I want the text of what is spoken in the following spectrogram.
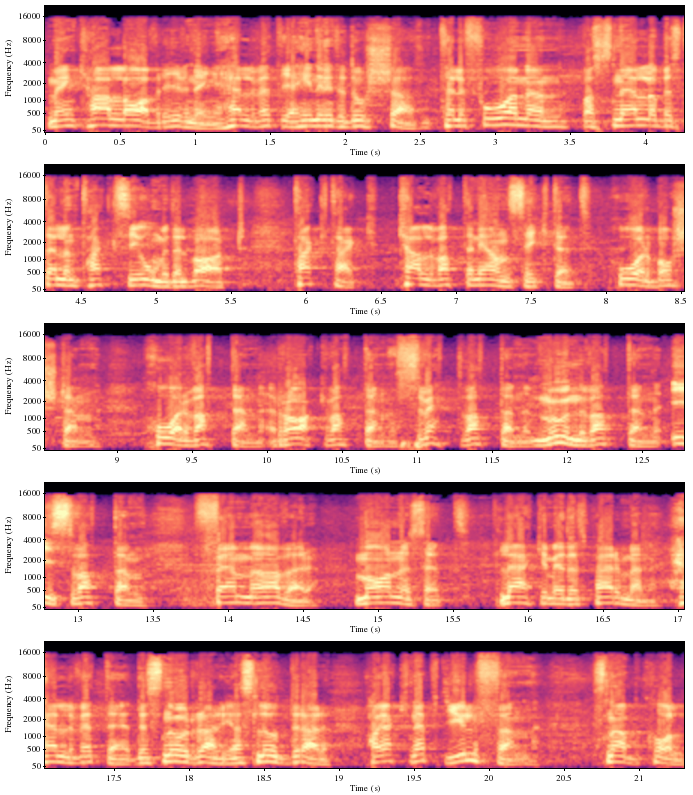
Med en kall avrivning. Helvete, jag hinner inte duscha. Telefonen var snäll och beställde en taxi omedelbart. Tack, tack. Kallvatten i ansiktet. Hårborsten. Hårvatten. Rakvatten. Svettvatten. Munvatten. Isvatten. Fem över. Manuset. Läkemedelspermen. Helvete, det snurrar, jag sluddrar. Har jag knäppt gylfen? Snabbkoll.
